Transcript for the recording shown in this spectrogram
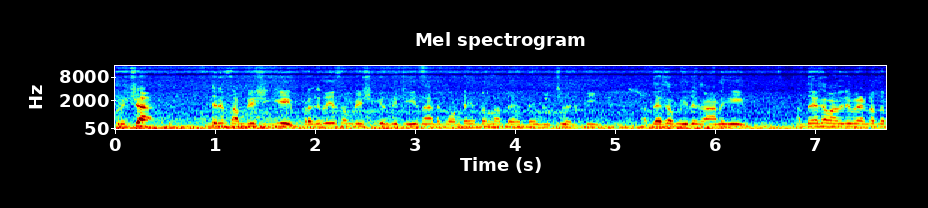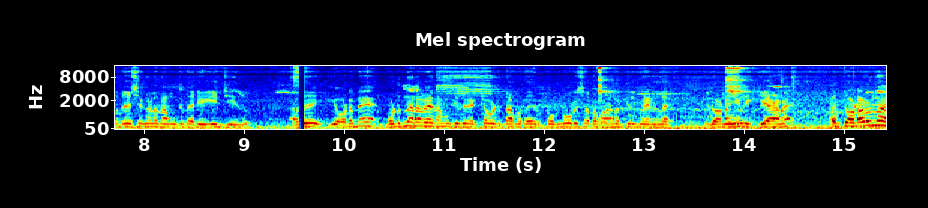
വൃക്ഷത്തിനെ സംരക്ഷിക്കുകയും പ്രകൃതിയെ സംരക്ഷിക്കുകയൊക്കെ ചെയ്യുന്നതായിട്ട് കോട്ടയത്തുള്ള അദ്ദേഹത്തെ വിളിച്ചു വരുത്തി അദ്ദേഹം ഇത് കാണുകയും അദ്ദേഹം അതിന് വേണ്ട നിർദ്ദേശങ്ങൾ നമുക്ക് തരികയും ചെയ്തു. അത് ഈ ഉടനെ പൊടുന്നനവേ നമുക്കിത് രക്ഷപ്പെടുത്താൻ പറ്റും. തൊണ്ണൂറ് ശതമാനത്തിൽ മേളിൽ ഇത് ഉണങ്ങി നിൽക്കുകയാണ് അത് തുടർന്ന്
